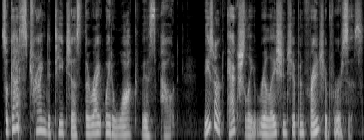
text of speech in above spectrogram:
So, God is trying to teach us the right way to walk this out. These are actually relationship and friendship verses.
